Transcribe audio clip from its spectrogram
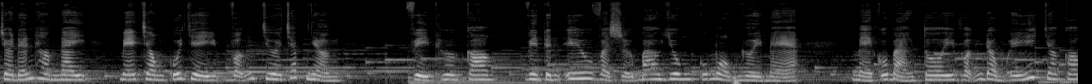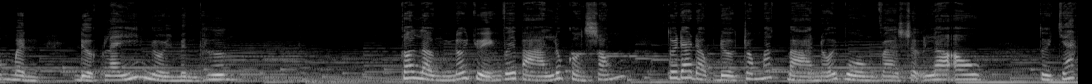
Cho đến hôm nay, mẹ chồng của chị vẫn chưa chấp nhận. Vì thương con, vì tình yêu và sự bao dung của một người mẹ mẹ của bạn tôi vẫn đồng ý cho con mình được lấy người mình thương có lần nói chuyện với bà lúc còn sống, tôi đã đọc được trong mắt bà nỗi buồn và sự lo âu. Tôi chắc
